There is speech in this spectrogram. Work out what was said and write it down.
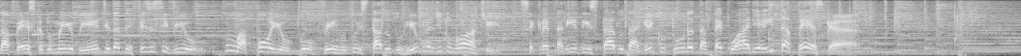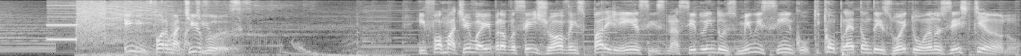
da Pesca do Meio Ambiente e da Defesa Civil. Um apoio Governo do Estado do Rio Grande do Norte, Secretaria de Estado da Agricultura, da Pecuária e da Pesca. Informativos. Informativo aí para vocês jovens parelhenses, nascidos em 2005, que completam 18 anos este ano.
